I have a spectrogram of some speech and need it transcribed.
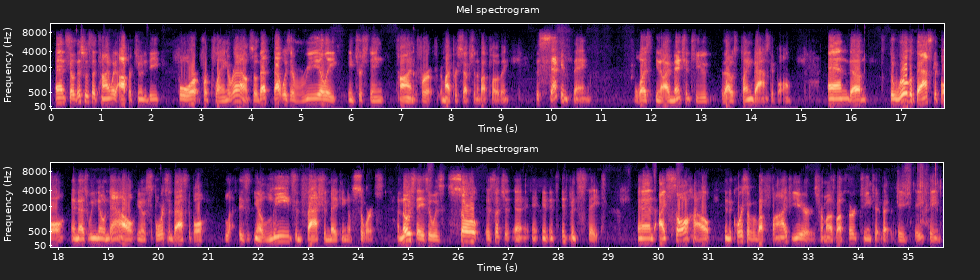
and so this was the time with opportunity for for playing around. So that that was a really interesting time for, for my perception about clothing. The second thing was, you know, I mentioned to you that I was playing basketball, and um, the world of basketball, and as we know now, you know, sports and basketball is you know leads in fashion making of sorts. In those days, it was so it's such a, a, in its infant state, and I saw how in the course of about five years, from I was about 13 to about age 18,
